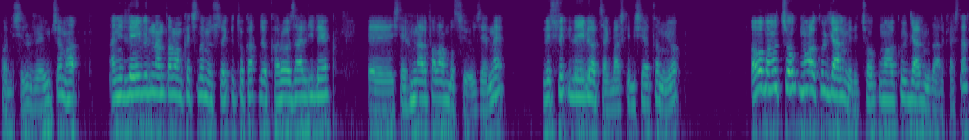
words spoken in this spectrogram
Punisher R3 ama hani L1'inden tamam kaçılamıyor. Sürekli tokatlıyor. Kara özelliği de e, işte hüner falan basıyor üzerine. Ve sürekli L1 atacak. Başka bir şey atamıyor. Ama bana çok makul gelmedi. Çok makul gelmedi arkadaşlar.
